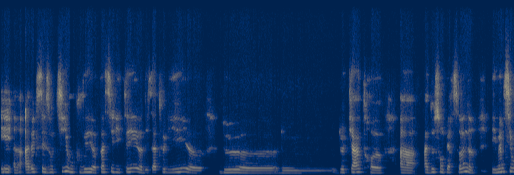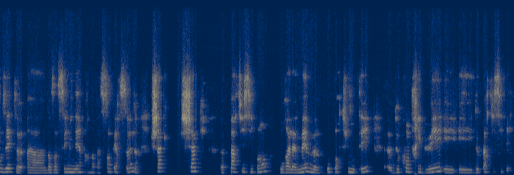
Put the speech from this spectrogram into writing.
Et avec ces outils, vous pouvez faciliter des ateliers de, de de 4 euh, à, 200 personnes. Et même si vous êtes euh, dans un séminaire, par exemple, à 100 personnes, chaque, chaque euh, participant aura la même opportunité de contribuer et, de participer.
